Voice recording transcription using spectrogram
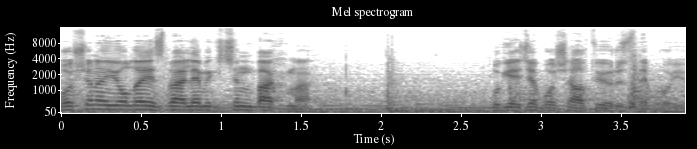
Boşuna yola ezberlemek için bakma. Bu gece boşaltıyoruz depoyu.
